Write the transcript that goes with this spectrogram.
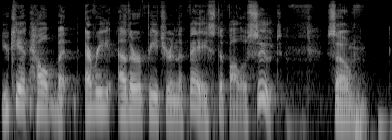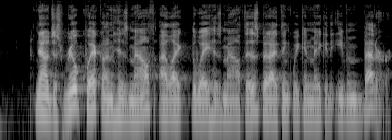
you can't help but every other feature in the face to follow suit. So now just real quick on his mouth, I like the way his mouth is, but I think we can make it even better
